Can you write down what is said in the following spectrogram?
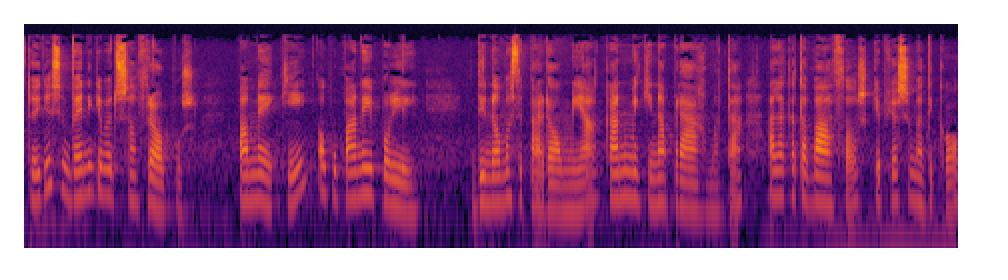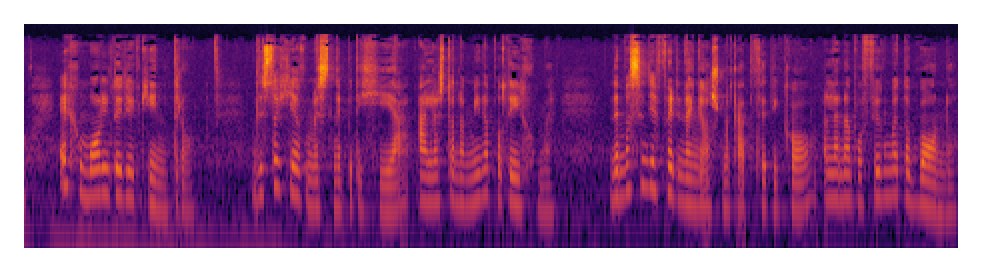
Το ίδιο συμβαίνει και με τους ανθρώπους. Πάμε εκεί όπου πάνε οι πολλοί Δινόμαστε παρόμοια, κάνουμε κοινά πράγματα, αλλά κατά βάθος και πιο σημαντικό, έχουμε όλοι το ίδιο κίνητρο. Δεν στοχεύουμε στην επιτυχία, αλλά στο να μην αποτύχουμε. Δεν μας ενδιαφέρει να νιώσουμε κάτι θετικό, αλλά να αποφύγουμε τον πόνο.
